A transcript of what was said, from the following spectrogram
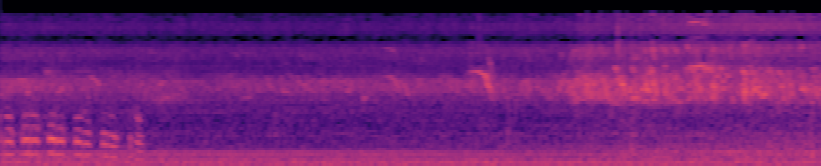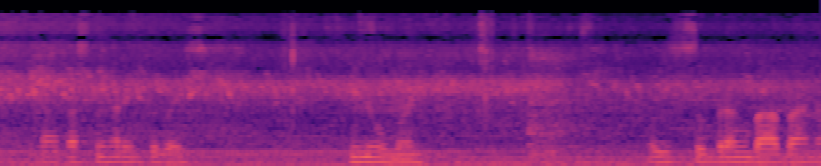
Puro, puro, puro, puro, puro, puro. Tatas ko na rin to guys. Inuman. Ay, sobrang baba na.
